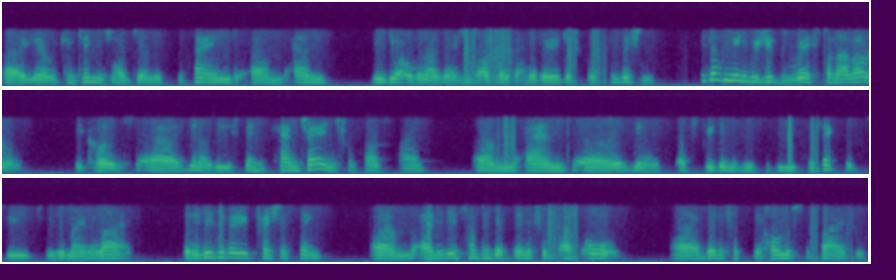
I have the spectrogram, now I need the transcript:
uh, you know, we continue to have journalists detained um, and media organizations operate under very difficult conditions. It doesn't mean we should rest on our laurels because, uh, you know, these things can change from time to time. Um, and, uh, you know, freedom needs to be protected to, to remain alive. But it is a very precious thing. Um, and it is something that benefits us all, uh, benefits the whole of society,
